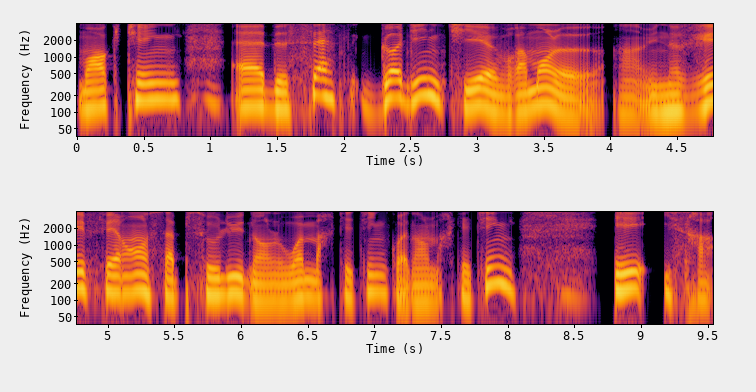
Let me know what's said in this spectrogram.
Marketing de Seth Godin, qui est vraiment une référence absolue dans le web marketing, quoi, dans le marketing et il sera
